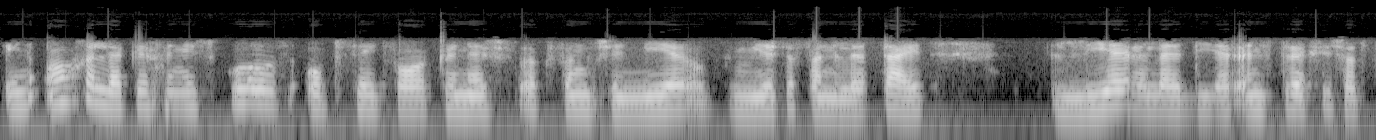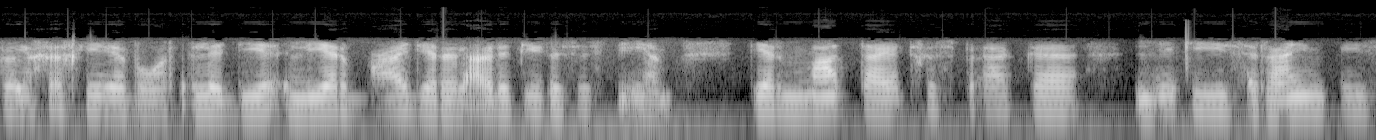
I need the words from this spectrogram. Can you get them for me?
en ongelukkig in die skools opset waar kinders ook funksioneer op die meeste van hulle tyd leer hulle deur instruksies wat vir hulle gegee word. Hulle leer baie deur hulle auditiewe stelsel, deur mattyd gesprekke, liedjies, rympies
